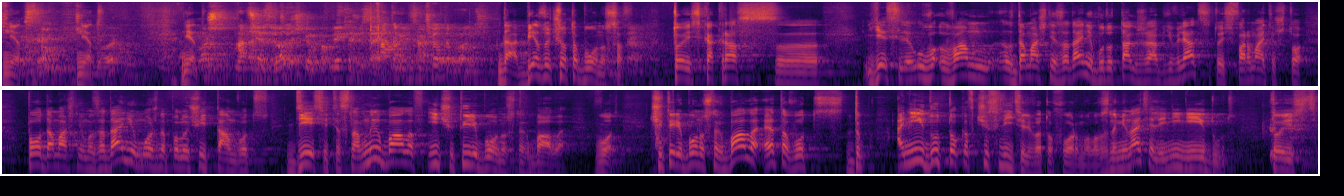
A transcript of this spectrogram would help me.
Нет. Нет. Нет. Может, вообще звездочками покрыть обязательно. А там без учета бонусов. Да, без учета бонусов. Да. То есть как раз э, если вам домашние задания будут также объявляться, то есть в формате, что по домашнему заданию можно получить там вот 10 основных баллов и 4 бонусных балла. Вот. 4 бонусных балла это вот, они идут только в числитель в эту формулу, в знаменатель они не идут. То есть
